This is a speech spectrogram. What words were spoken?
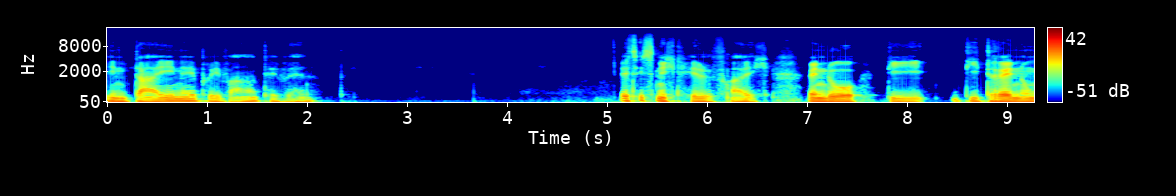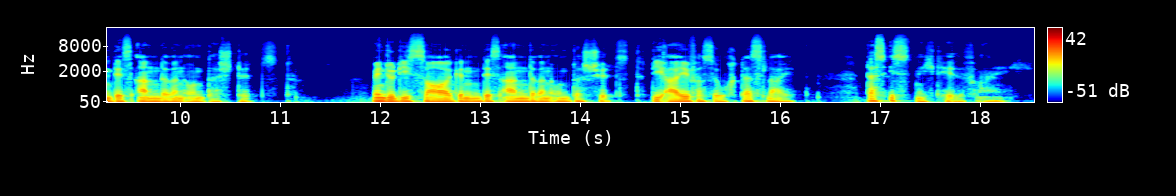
In deine private Welt. Es ist nicht hilfreich, wenn du die, die Trennung des anderen unterstützt, wenn du die Sorgen des anderen unterstützt, die Eifersucht, das Leid. Das ist nicht hilfreich.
